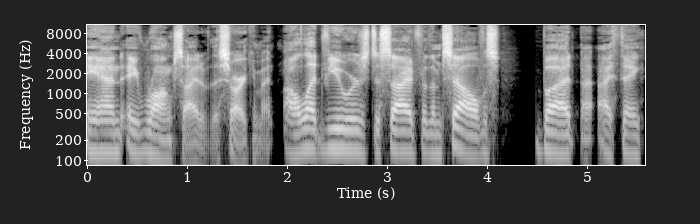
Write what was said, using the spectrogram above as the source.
and a wrong side of this argument. I'll let viewers decide for themselves, but I- I think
